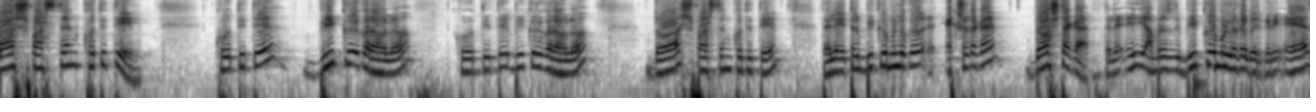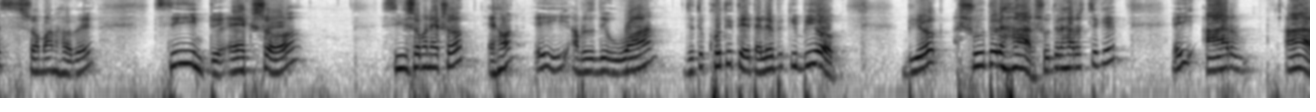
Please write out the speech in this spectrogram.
দশ পার্সেন্ট ক্ষতিতে ক্ষতিতে বিক্রয় করা হলো, ক্ষতিতে বিক্রয় করা হলো, দশ পার্সেন্ট ক্ষতিতে। তাহলে এটার বিক্রয় মূল্য একশো টাকায়? দশ টাকা। তাহলে এই আমরা যদি বিক্রয় মূল্যটা বের করি এস সমান হবে সি ইন্টু একশো সি সমান একশো। এখন এই আমরা যদি ওয়ান যেহেতু ক্ষতিতে, তাহলে হবে কি বিয়োগ? বিয়োগ সুদের হার। সুদের হার হচ্ছে কি? এই আর আর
